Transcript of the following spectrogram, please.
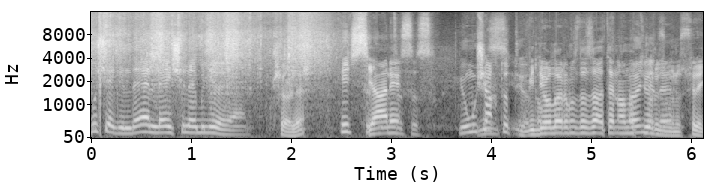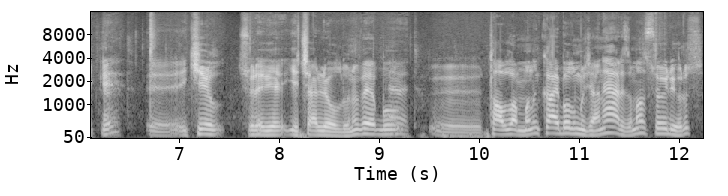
bu şekilde elle eşilebiliyor yani. Şöyle. Hiç Yani sıkıntısız. Yumuşak Biz tutuyor. Videolarımızda zaten anlatıyoruz de- bunu sürekli. Evet. E, iki yıl süreli geçerli olduğunu ve bu Evet. e, tavlanmanın kaybolmayacağını her zaman söylüyoruz.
